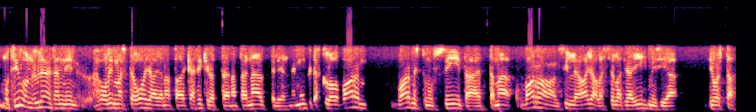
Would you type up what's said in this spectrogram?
Mutta silloin yleensä, niin olin mä sitten ohjaajana tai käsikirjoittajana tai näyttelijänä, niin mun pitäisi kyllä olla varm, varmistunut siitä, että mä varaan sille ajalle sellaisia ihmisiä, joista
